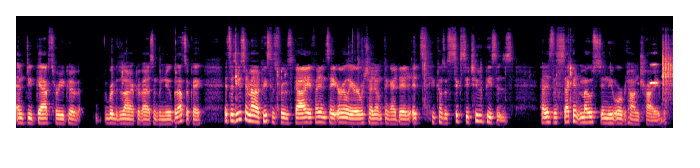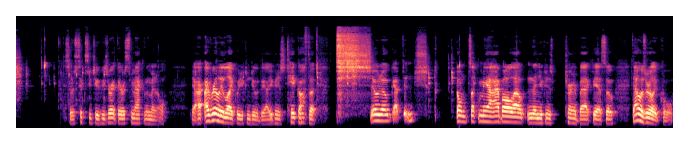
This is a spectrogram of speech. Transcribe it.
empty gaps where you could where the designer could have added something new, but that's okay. It's a decent amount of pieces for this guy. If I didn't say earlier, which I don't think I did, it's he comes with 62 pieces. That is the second most in the Orbiton tribe. So 62. He's right there, smack in the middle. Yeah, I, I really like what you can do with the eye. You can just take off the oh no, Captain, don't suck my eyeball out, and then you can just turn it back. Yeah, so that was really cool.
